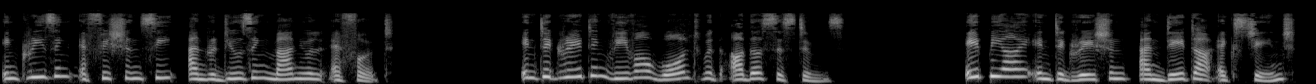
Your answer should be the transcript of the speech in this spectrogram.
increasing efficiency and reducing manual effort. Integrating Veeva Vault with other systems. API integration and data exchange.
